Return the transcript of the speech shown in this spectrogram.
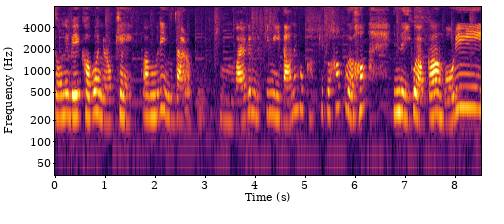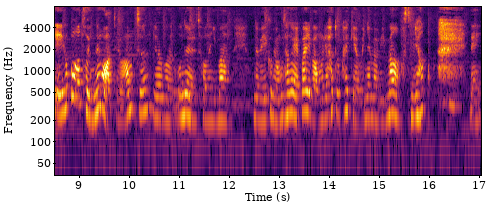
그래서 오늘 메이크업은 이렇게 마무리입니다, 여러분. 좀 맑은 느낌이 나는 것 같기도 하고요. 근데 이거 약간 머리에 효과가 더 있는 것 같아요. 아무튼 여러분 오늘 저는 이만 오늘 메이크업 영상을 빨리 마무리하도록 할게요. 왜냐면 민망하거든요. 네,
